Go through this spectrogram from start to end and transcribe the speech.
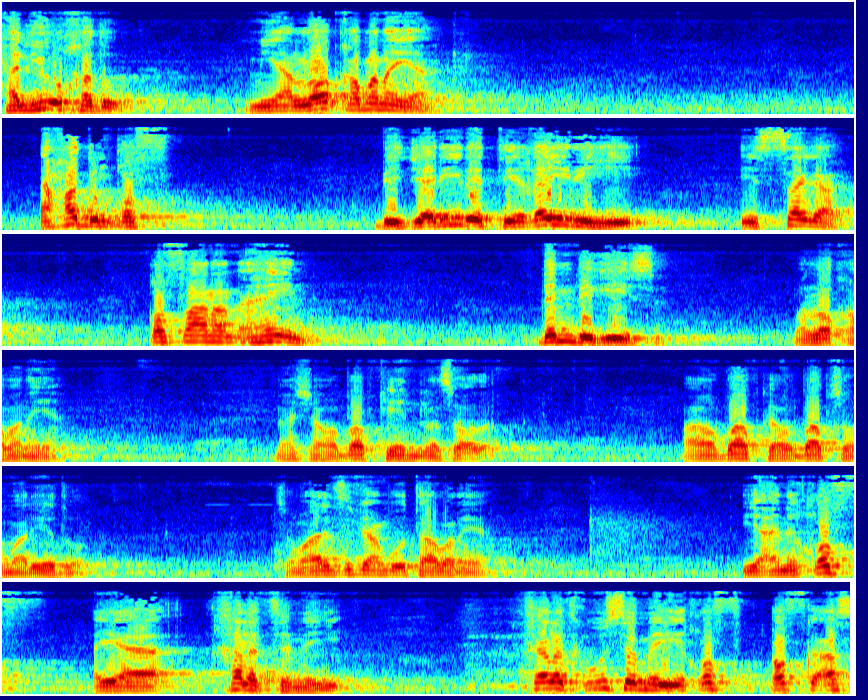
hal yu'khadu miyaa loo qabanaya axadun qof? Bijariirati hayrihi isaga qof aanan ahayn dembigiisa ma loo qabanaya meeshan waa baabkeeni la socda ama baabka baab soomaaliyeed wa soomaaliyed si fiican buu u taabanaya. Yacni qof ayaa khalad sameeyey. Khaladka uu sameeyey qof qofkaas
